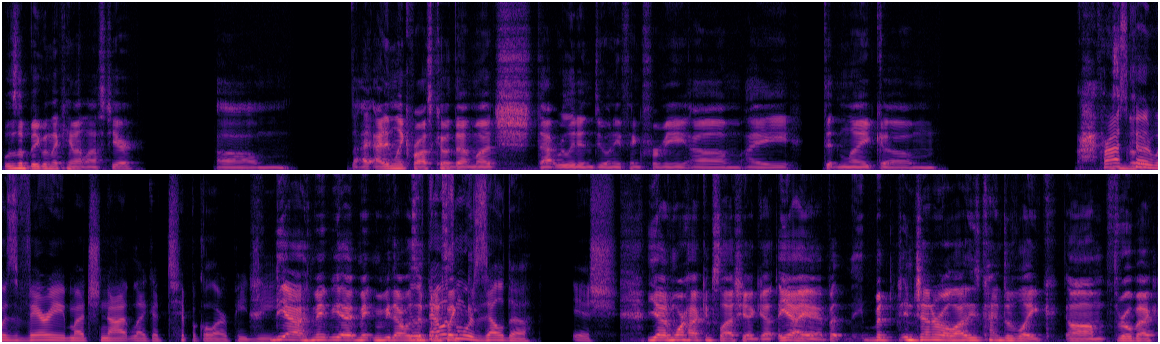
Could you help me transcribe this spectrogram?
what was the big one that came out last year? Um, I, I didn't like Crosscode that much. That really didn't do anything for me. Um, I didn't like um. another- Crosscode was very much not like a typical RPG. Yeah, maybe yeah, maybe that was It- it. that was like, more Zelda ish. Yeah, more hack and slash. Yeah, I get. Yeah, yeah, but but in general, a lot of these kinds of like um, throwback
